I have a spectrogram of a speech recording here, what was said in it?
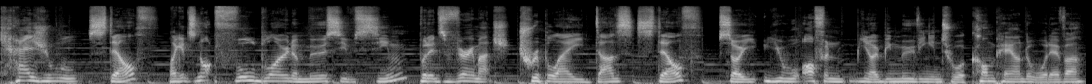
casual stealth. Like it's not full blown immersive sim, but it's very much AAA does stealth. So you will often, you know, be moving into a compound or whatever.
